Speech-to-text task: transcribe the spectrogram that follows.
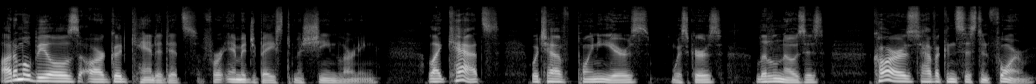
Automobiles are good candidates for image based machine learning. Like cats, which have pointy ears, whiskers, little noses, Cars have a consistent form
